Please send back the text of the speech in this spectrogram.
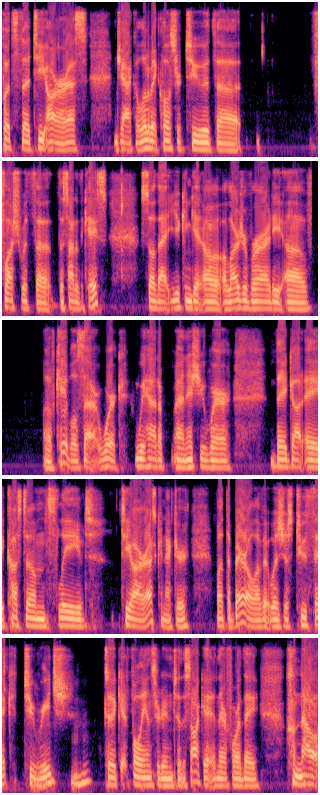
puts the TRRS jack a little bit closer to the flush with the the side of the case, so that you can get a, a larger variety of of cables that work. We had a, an issue where they got a custom sleeved TRS connector, but the barrel of it was just too thick to reach hmm to get fully inserted into the socket, and therefore they now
